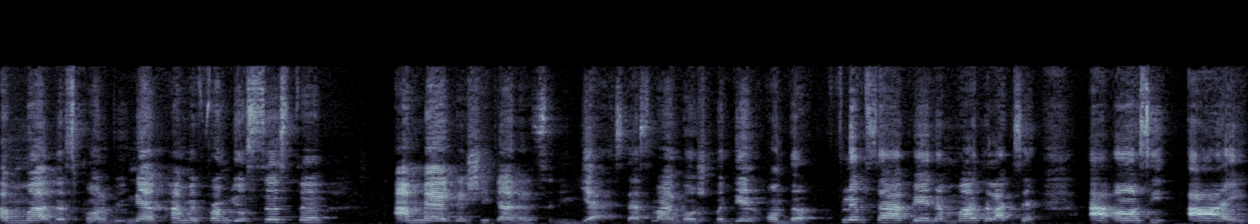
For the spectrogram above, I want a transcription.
a mother's point of view. Now, coming from your sister, I'm mad that she done it to you. Yes, that's my emotion. But then on the flip side, being a mother, like I said, I honestly, I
